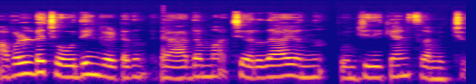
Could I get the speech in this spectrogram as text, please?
അവളുടെ ചോദ്യം കേട്ടതും രാധമ്മ ചെറുതായൊന്ന് പുഞ്ചിരിക്കാൻ ശ്രമിച്ചു.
